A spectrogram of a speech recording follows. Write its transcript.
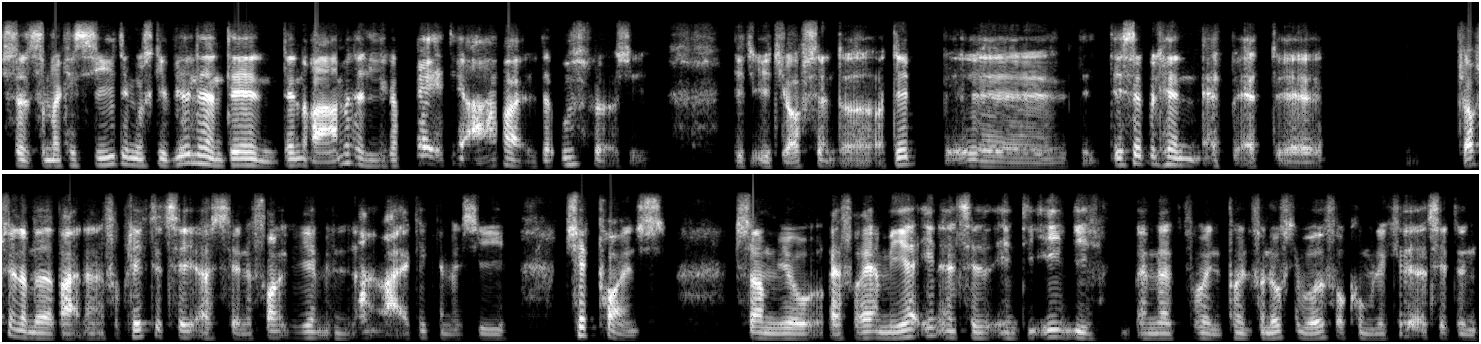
Så, så man kan sige, at det er måske i virkeligheden den, den ramme, der ligger bag det arbejde, der udføres i, i, i jobcentret. Og det, øh, det, det er simpelthen, at, at øh, jobcentermedarbejderne er forpligtet til at sende folk hjem en lang række, kan man sige, checkpoints, som jo refererer mere indadtil, end de egentlig at man på, en, på en fornuftig måde får kommunikeret til den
